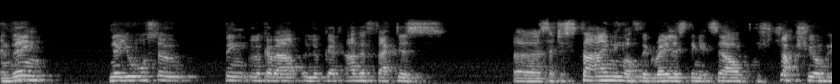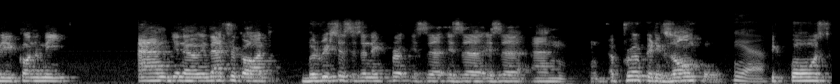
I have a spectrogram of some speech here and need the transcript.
And then, you know, you also think, look about, look at other factors uh, such as timing of the grey listing itself, the structure of the economy, and you know, in that regard, Mauritius is an is a is a is a an appropriate example. Yeah. Because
